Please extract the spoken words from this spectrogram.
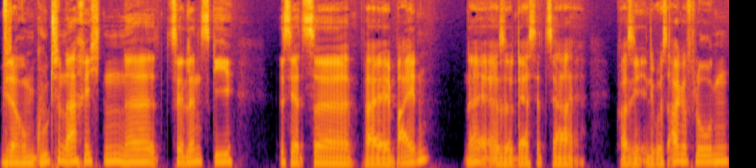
wiederum gute Nachrichten. Ne? Zelensky ist jetzt äh, bei Biden. Ne? Also der ist jetzt ja quasi in die USA geflogen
